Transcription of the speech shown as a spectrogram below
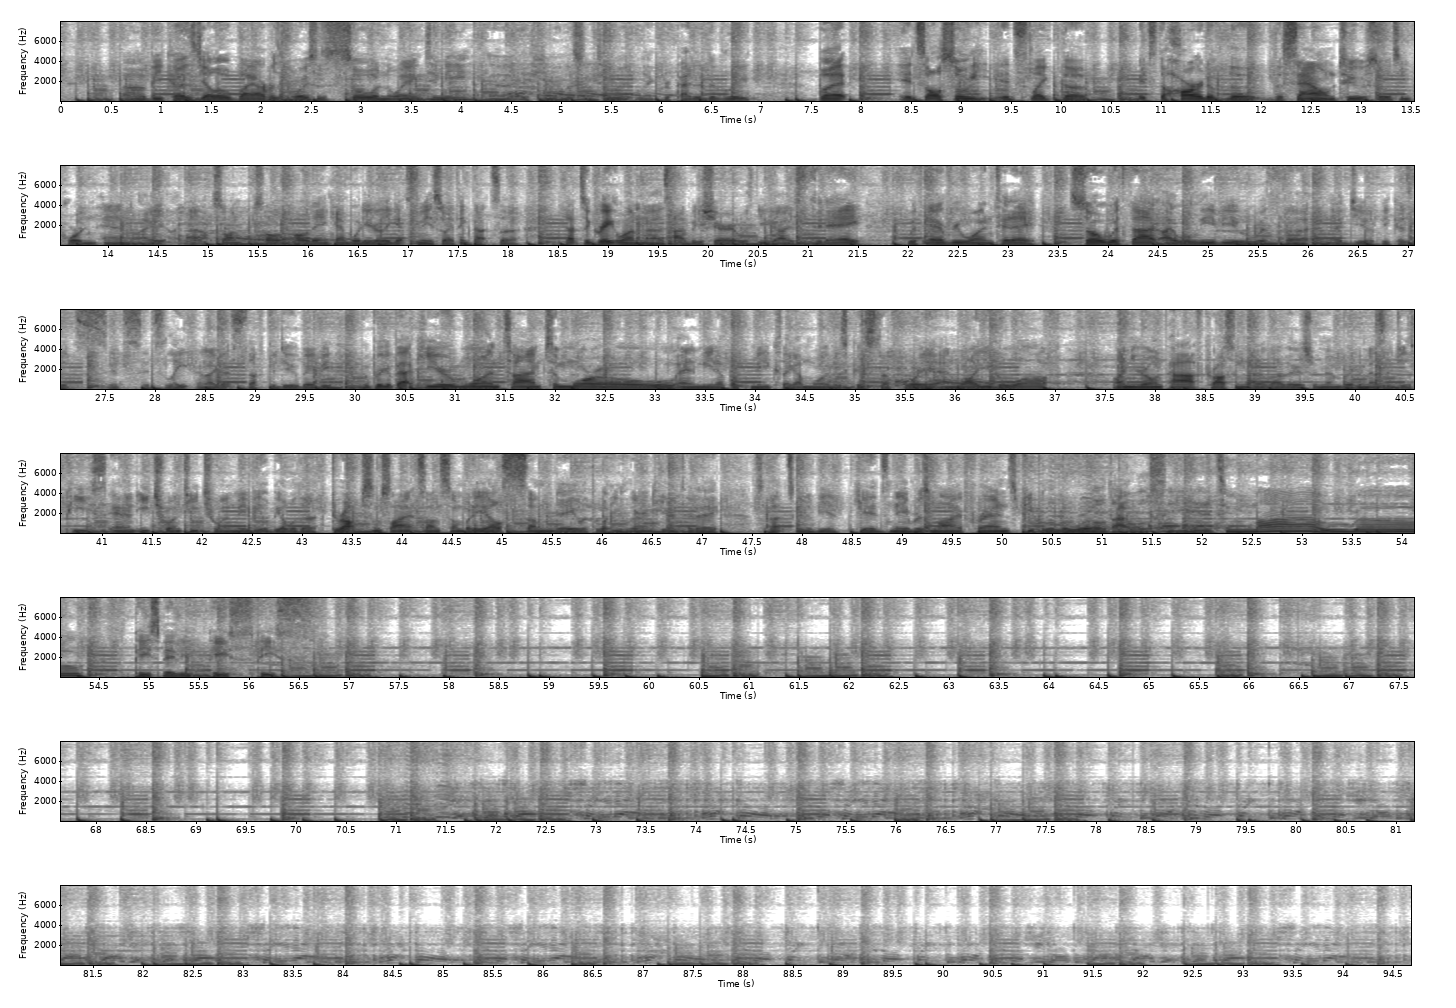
uh, because Jello Biafra's voice is so annoying to me uh, if you listen to it like repetitively. But it's also it's like the it's the heart of the the sound too so it's important and i that song holiday in cambodia really gets to me so i think that's a that's a great one and i was happy to share it with you guys today with everyone today so with that i will leave you with uh, an adieu because it's it's it's late and i got stuff to do baby we bring it back here one time tomorrow and meet up with me because i got more of this good stuff for you and while you go off on your own path, crossing that of others. Remember, the message is peace, and each one teach one. Maybe you'll be able to drop some science on somebody else someday with what you learned here today. So that's to be it. Kids, neighbors, my friends, people of the world. I will see you tomorrow. Peace, baby. Peace, peace.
